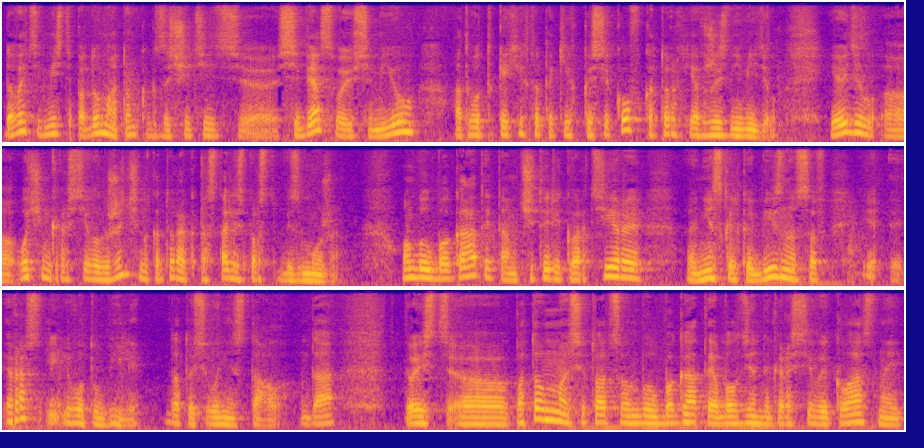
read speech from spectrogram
давайте вместе подумаем о том, как защитить э, себя, свою семью от вот каких-то таких косяков, которых я в жизни видел. Я видел э, очень красивых женщин, которые остались просто без мужа. Он был богатый, там четыре квартиры, э, несколько бизнесов, и, и раз, и, и вот убили, да, то есть его не стало, да. То есть э, потом ситуация, он был богатый, обалденный, красивый, классный,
